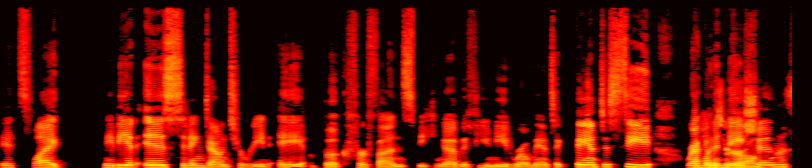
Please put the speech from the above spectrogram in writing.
It's like maybe it is sitting down to read a book for fun. Speaking of, if you need romantic fantasy recommendations,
